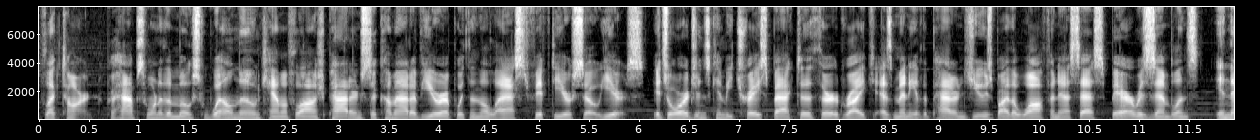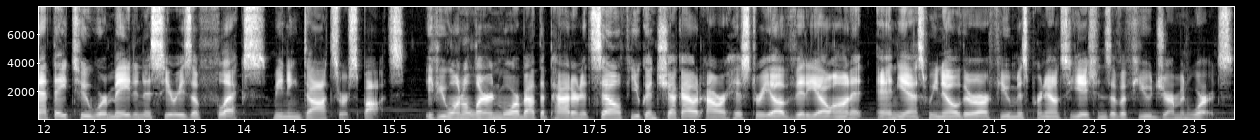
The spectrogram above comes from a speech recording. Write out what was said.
Flecktarn, perhaps one of the most well-known camouflage patterns to come out of Europe within the last 50 or so years. Its origins can be traced back to the Third Reich as many of the patterns used by the Waffen SS bear a resemblance in that they too were made in a series of flecks, meaning dots or spots. If you want to learn more about the pattern itself, you can check out our history of video on it, and yes, we know there are a few mispronunciations of a few German words.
